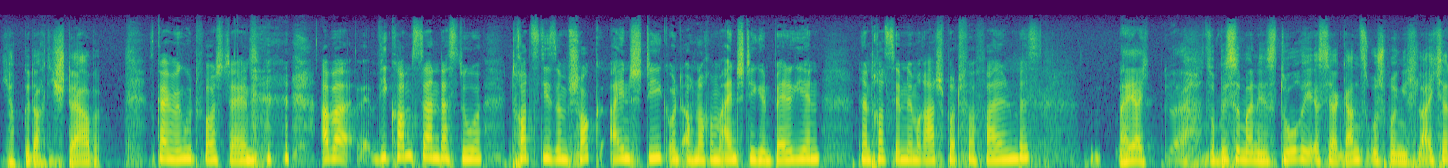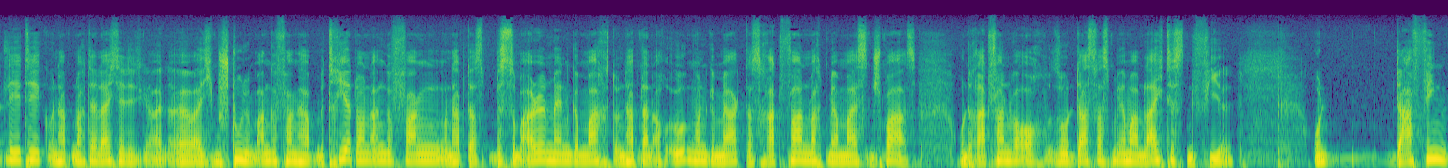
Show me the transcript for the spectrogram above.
Ich habe gedacht, ich sterbe. Das kann ich mir gut vorstellen. Aber wie kommt es dann, dass du trotz diesem Schockeinstieg und auch noch im Einstieg in Belgien dann trotzdem dem Radsport verfallen bist? Naja, ich, so ein bisschen meine Historie ist ja ganz ursprünglich Leichtathletik und habe nach der Leichtathletik, äh, als ich im Studium angefangen habe, mit Triathlon angefangen und habe das bis zum Ironman gemacht und habe dann auch irgendwann gemerkt, dass Radfahren macht mir am meisten Spaß. Und Radfahren war auch so das, was mir immer am leichtesten fiel. Und da fing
